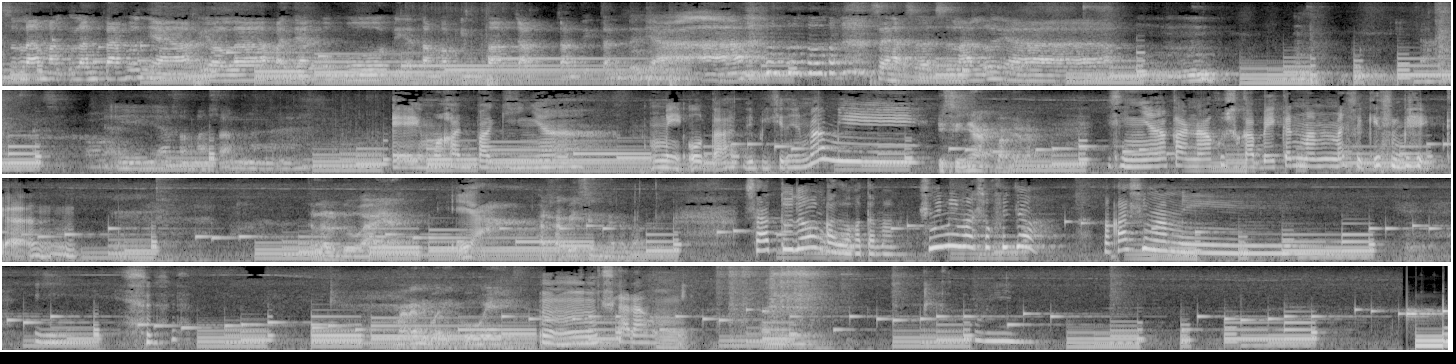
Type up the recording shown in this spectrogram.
Selamat ulang tahun ya Viola. Panjang umur Dia tambah pintar can- Cantik cantik ya. Sehat se- selalu ya. Hmm. Ya, Iya sama-sama. Eh makan paginya mie utah dibikinin mami. Isinya apa ya? Isinya karena aku suka bacon mami masukin bacon Telur dua ya. iya Harus habisin kata papi. satu doang kalau kata mami sini mi masuk video makasih mami. Kemarin dibagi kue. Hmm, sekarang mie Ya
